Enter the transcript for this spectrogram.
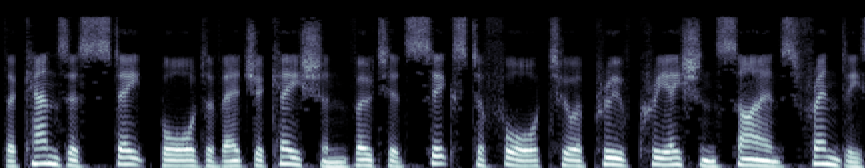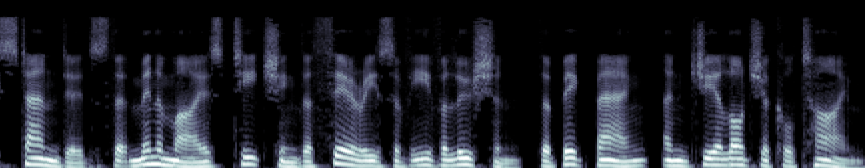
the Kansas State Board of Education voted 6 to 4 to approve creation science-friendly standards that minimized teaching the theories of evolution, the Big Bang, and geological time.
